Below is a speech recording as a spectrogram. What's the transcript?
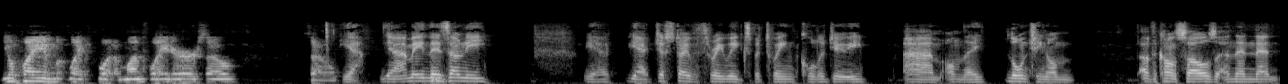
you'll play them like what a month later or so. So Yeah, yeah. I mean, there's only yeah, yeah, just over three weeks between Call of Duty um, on the launching on other consoles, and then then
